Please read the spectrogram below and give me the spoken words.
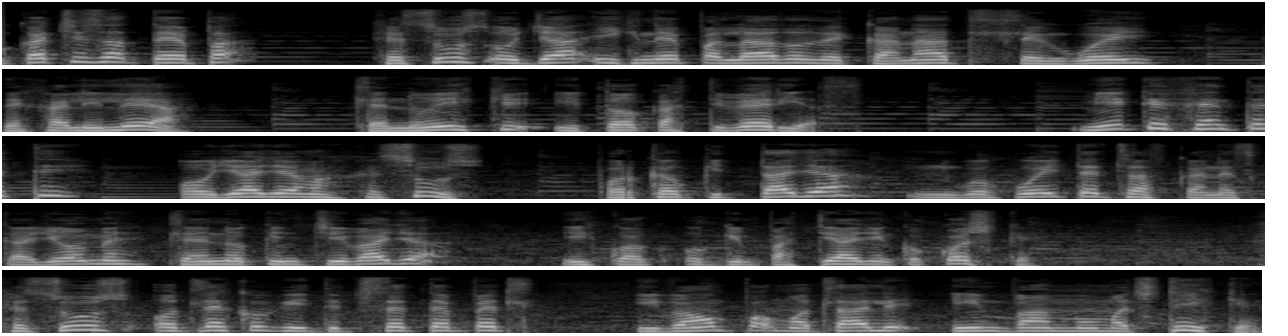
Ocachi satepa, Jesús oya ignepa lado de Canat tlen de Galilea, tlen y tocas Tiberias. Mieke gente ti, oya llaman Jesús, porque oquitaya nhuehueite tzafcanescayome tlen oquinchivaya ihcuac oquimpastiaya en cocoxque. Jesús otlehco itich se tepetl iba ompa motlali invan momachtihque.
